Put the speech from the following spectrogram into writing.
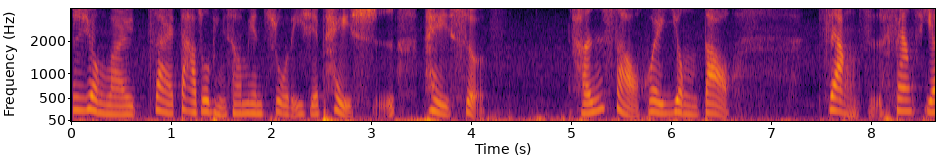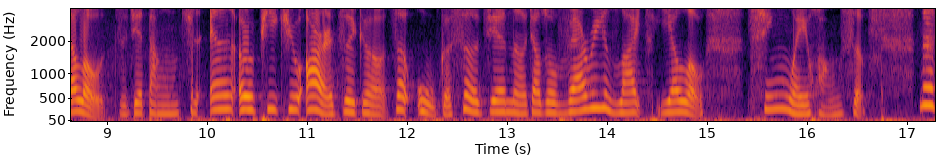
是用来在大作品上面做的一些配饰配色，很少会用到。这样子，faint yellow 直接当做 NOPQR 这个这五个色阶呢，叫做 very light yellow，轻微黄色。那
